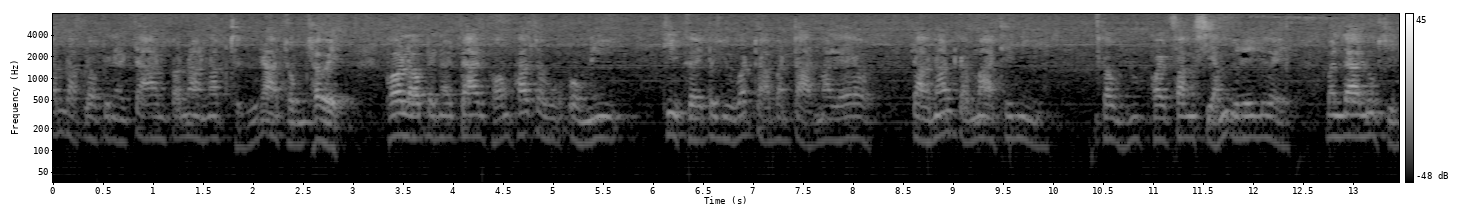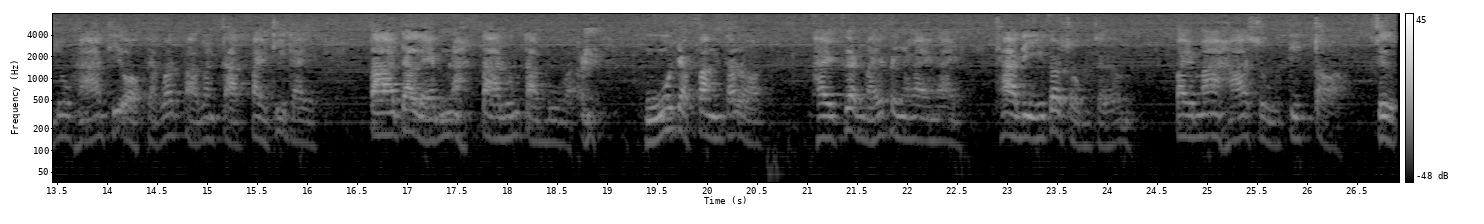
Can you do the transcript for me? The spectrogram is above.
สำหรับเราเป็นอาจารย์ก็น่านับถือน่าชมเชย เพราะเราเป็นอาจารย์ของพระสมุองค์นี้ ที่เคยไปอยู่วัดจาบันตาดมาแล้ว จากนั้นกลับมาที่นี่ก็คอยฟังเสียงอยู่เรื่อยๆ บรรดาลูกศิษย์ลูกหาที่ออกจากวัดป่าบันตาดไปที่ใด ตาจะแหลมนะตาลุงตาบัว หูจะฟังตลอด ใครเคลื่อนไหวเป็นยังไงไง ถ้าดีก็ส่งเสริม ไปมาหาสู่ติดต่อ สืบ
